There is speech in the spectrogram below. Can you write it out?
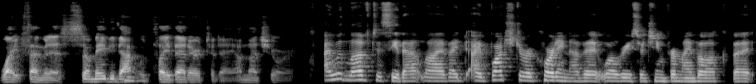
white feminists. So maybe that mm-hmm. would play better today. I'm not sure. I would love to see that live. I, I watched a recording of it while researching for my book, but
